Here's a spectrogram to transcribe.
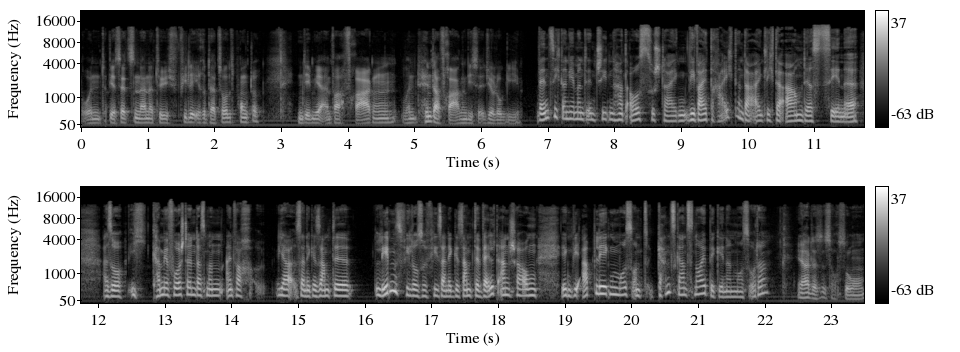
Und wir setzen dann natürlich viele Irritationspunkte, indem wir einfach fragen und hinterfragen diese Ideologie. Wenn sich dann jemand entschieden hat, auszusteigen, wie weit reicht denn da eigentlich der Arm der Szene? Also ich kann mir vorstellen, dass man einfach ja seine gesamte Lebensphilosophie, seine gesamte Weltanschauung irgendwie ablegen muss und ganz, ganz neu beginnen muss, oder? Ja, das ist auch so.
